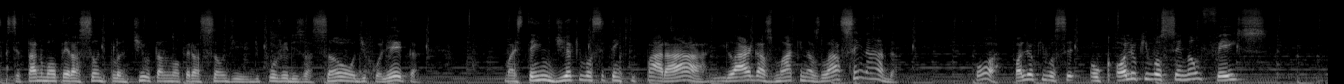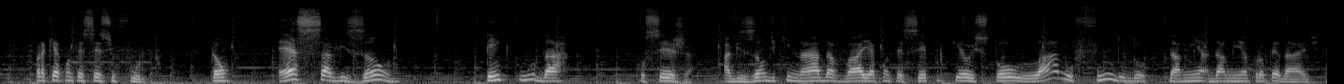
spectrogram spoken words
você está numa operação de plantio, está numa operação de, de pulverização ou de colheita, mas tem um dia que você tem que parar e larga as máquinas lá sem nada. Pô, olha o que você, olha o que você não fez para que acontecesse o furto. Então, essa visão tem que mudar. Ou seja, a visão de que nada vai acontecer porque eu estou lá no fundo do, da, minha, da minha propriedade.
